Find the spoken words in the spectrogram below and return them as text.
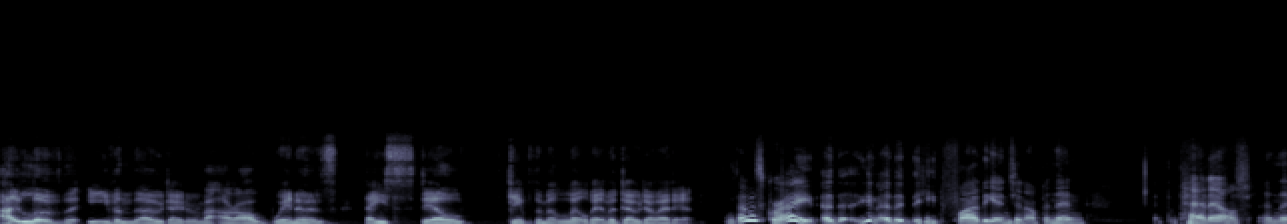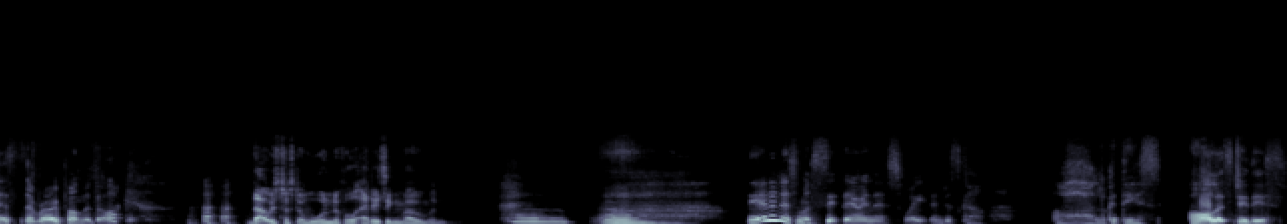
I love that even though Dana and Matt are our winners, they still give them a little bit of a dodo edit. That was great. Uh, you know, that he'd fire the engine up and then pan out, and there's the rope on the dock. That was just a wonderful editing moment. The editors must sit there in their suite and just go, "Oh, look at this! Oh, let's do this.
